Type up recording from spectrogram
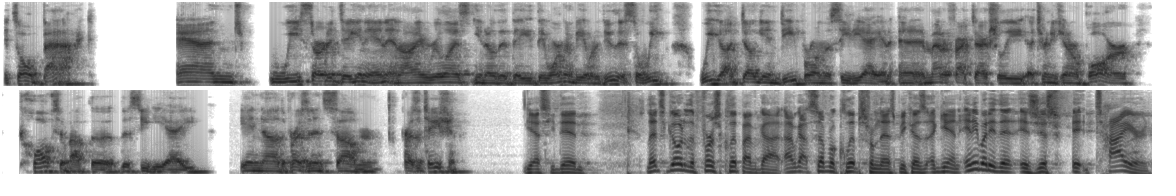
it's all back. And we started digging in and I realized, you know, that they, they weren't going to be able to do this. So we, we got dug in deeper on the CDA. And, and matter of fact, actually Attorney General Barr talks about the, the CDA in uh, the president's um, presentation. Yes, he did. Let's go to the first clip I've got. I've got several clips from this because, again, anybody that is just tired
